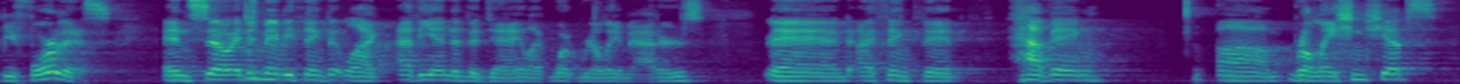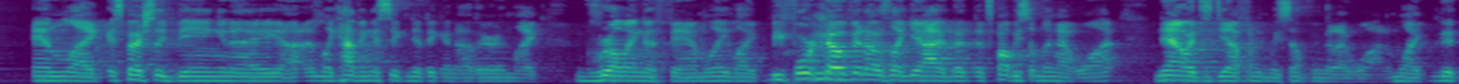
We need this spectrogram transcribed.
before this. And so it just made me think that like at the end of the day, like what really matters. And I think that having um, relationships and like especially being in a uh, like having a significant other and like growing a family like before covid i was like yeah that, that's probably something i want now it's definitely something that i want i'm like that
